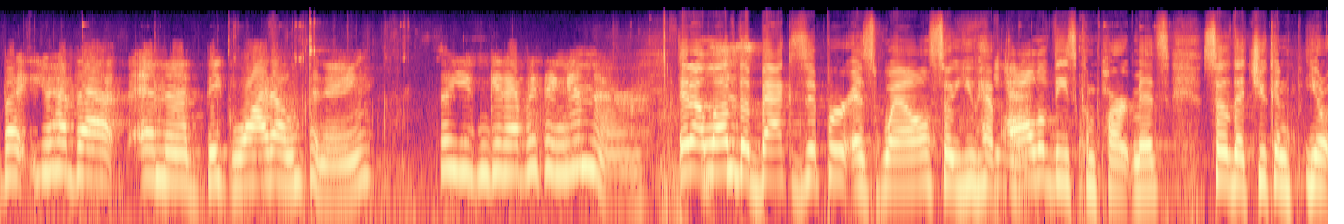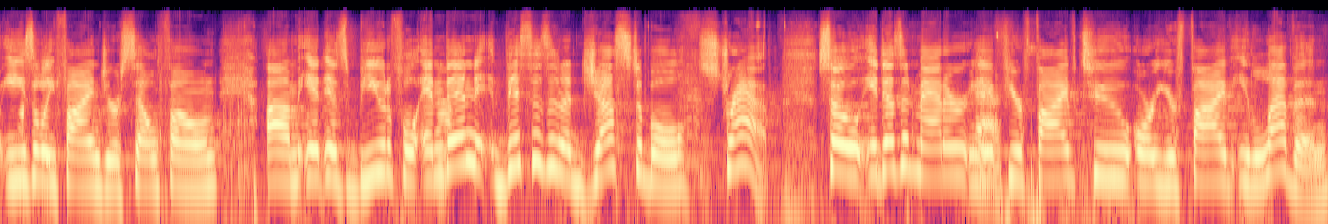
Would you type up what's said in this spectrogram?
but you have that and that big wide opening. So you can get everything in there. And I love Just, the back zipper as well. So you have yeah. all of these compartments so that you can, you know, easily find your cell phone. Um, it is beautiful. And then this is an adjustable strap. So it doesn't matter if you're 5'2 or you're 5'11,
